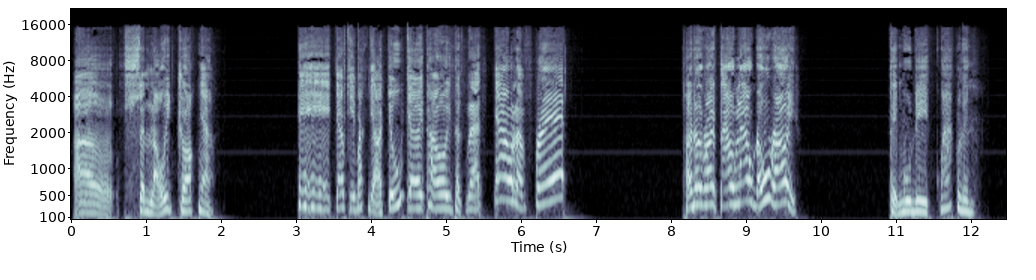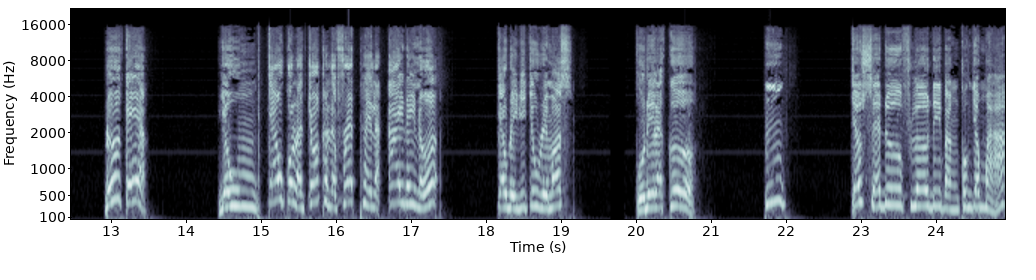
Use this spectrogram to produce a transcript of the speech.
Ờ, xin lỗi George nha. cháu chỉ bắt dò chú chơi thôi, thực ra cháu là Fred. Thôi được rồi, tao lao đủ rồi. Thầy Moody quát lên. Đứa kia, dù cháu có là George hay là Fred hay là ai đi nữa, cháu đi với chú Remus. Cô đi là cưa. Ừ, cháu sẽ đưa Fleur đi bằng con dông mã.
